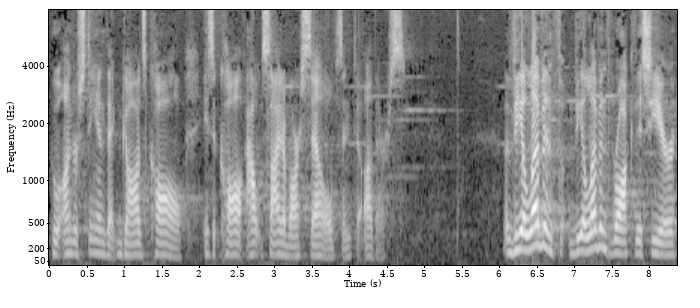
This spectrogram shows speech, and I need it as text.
who understand that God's call is a call outside of ourselves and to others. The 11th, the 11th rock this year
